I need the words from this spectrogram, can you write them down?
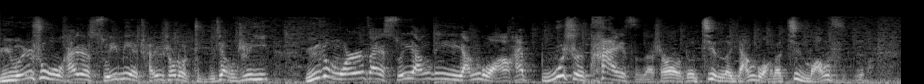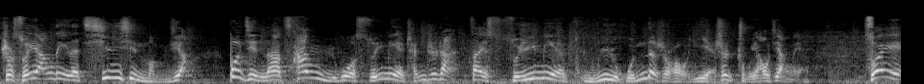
宇文述还是隋灭陈时候的主将之一。于仲文在隋炀帝杨广还不是太子的时候，就进了杨广的晋王府，是隋炀帝的亲信猛将。不仅呢参与过隋灭陈之战，在隋灭吐谷浑的时候也是主要将领。所以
